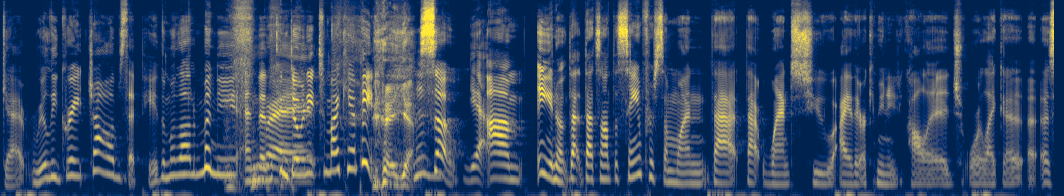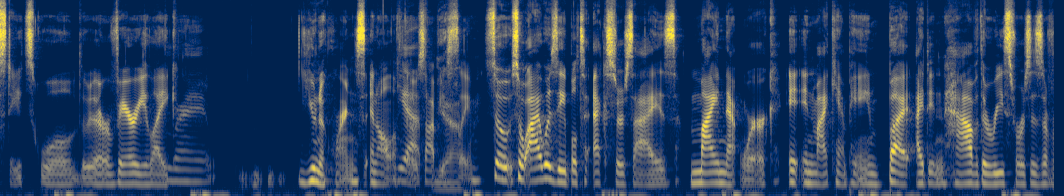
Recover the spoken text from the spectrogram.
get really great jobs that pay them a lot of money and then can donate to my campaign. yeah. So Yeah. um, you know that that's not the same for someone that that went to either a community college or like a, a- a state school. They're very like Right. Unicorns in all of Yeah. those obviously so so i was able to exercise my network in, in my campaign but i didn't have the resources of,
